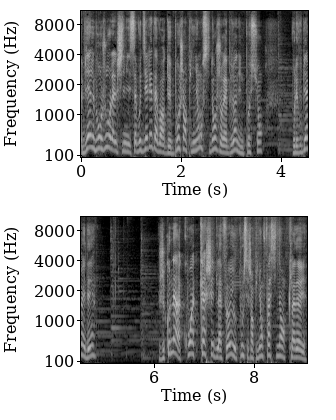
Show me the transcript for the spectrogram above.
Eh Bien le bonjour l'alchimie, ça vous dirait d'avoir de beaux champignons, sinon j'aurais besoin d'une potion. Voulez-vous bien m'aider? Je connais un coin caché de la feuille où poussent ces champignons fascinants, clin d'œil.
